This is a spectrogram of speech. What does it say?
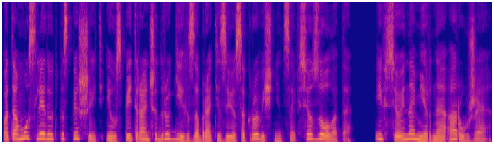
Потому следует поспешить и успеть раньше других забрать из ее сокровищницы все золото и все иномирное оружие.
